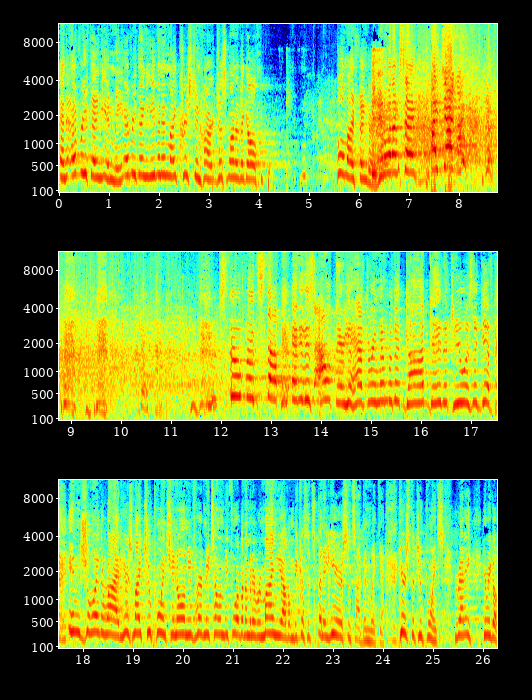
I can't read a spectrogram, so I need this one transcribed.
And everything in me, everything, even in my Christian heart, just wanted to go, pull my finger. You know what I'm saying? I just. Stupid stuff. And it is out there. You have to remember that God gave it to you as a gift. Enjoy the ride. Here's my two points. You know them. You've heard me tell them before, but I'm going to remind you of them because it's been a year since I've been with you. Here's the two points. You ready? Here we go.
